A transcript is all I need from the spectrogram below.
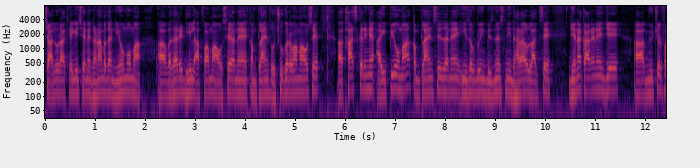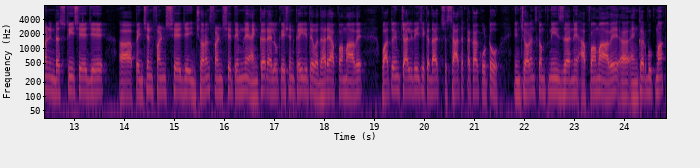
ચાલુ રાખેલી છે અને ઘણા બધા નિયમોમાં વધારે ડીલ આપવામાં આવશે અને કમ્પ્લાયન્સ ઓછું કરવામાં આવશે. ખાસ કરીને આઈપીઓમાં કમ્પ્લાયન્સીસ અને ઇઝ ઓફ ડુઈંગ બિઝનેસની ધારાઓ લાગશે, જેના કારણે જે મ્યુચ્યુઅલ ફંડ ઇન્ડસ્ટ્રી છે, જે પેન્શન ફંડ છે, જે ઇન્સ્યોરન્સ ફંડ છે, તેમને એન્કર એલોકેશન કઈ રીતે વધારે આપવામાં આવે વાતો એમ ચાલી રહી છે, કદાચ સાત ટકા કોટો ઇન્સ્યોરન્સ કંપનીઝને આપવામાં આવે એન્કર બુકમાં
